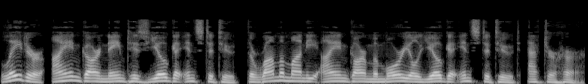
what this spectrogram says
Later, Iyengar named his yoga institute, the Ramamani Iyengar Memorial Yoga Institute, after her.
